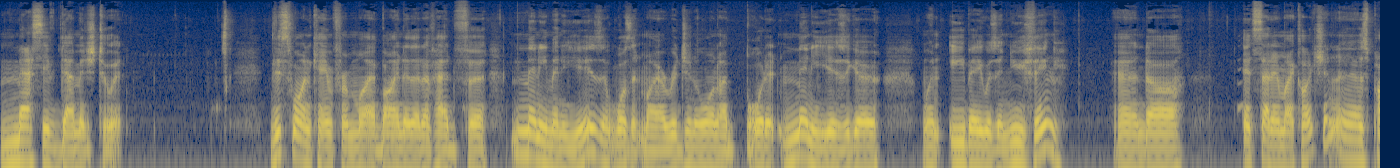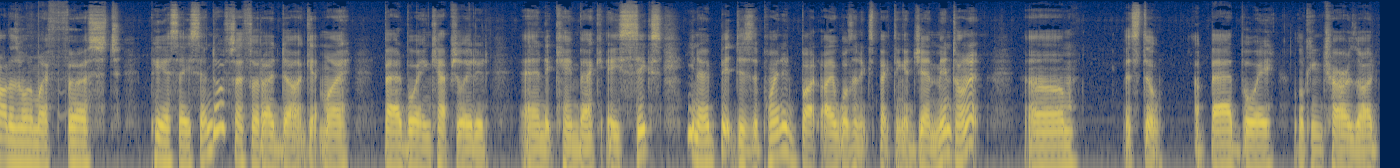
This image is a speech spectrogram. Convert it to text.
massive damage to it. This one came from my binder that I've had for many, many years. It wasn't my original one. I bought it many years ago when eBay was a new thing and uh, it sat in my collection as part of one of my first PSA send-offs. I thought I'd uh, get my bad boy encapsulated, and it came back a 6. You know, a bit disappointed, but I wasn't expecting a gem mint on it. Um, but still, a bad boy looking Charizard.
